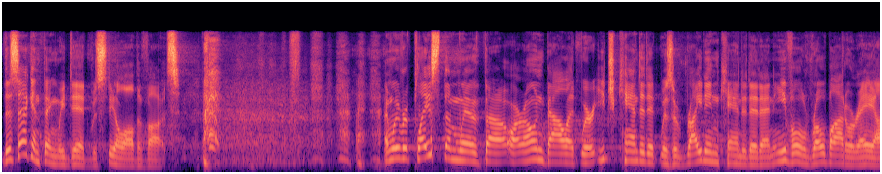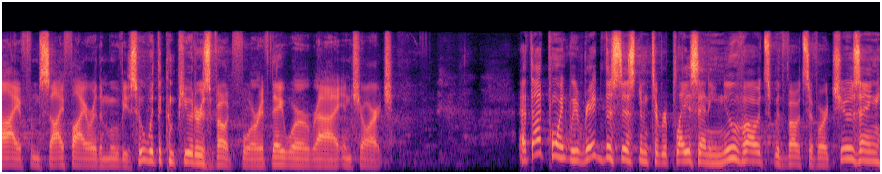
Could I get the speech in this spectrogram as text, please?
The second thing we did was steal all the votes. and we replaced them with uh, our own ballot where each candidate was a write-in candidate, an evil robot or AI from sci-fi or the movies. Who would the computers vote for if they were uh, in charge? At that point, we rigged the system to replace any new votes with votes of our choosing.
